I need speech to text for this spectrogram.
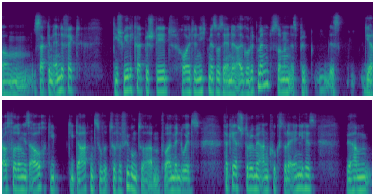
ähm, sagt im Endeffekt, die Schwierigkeit besteht heute nicht mehr so sehr in den Algorithmen, sondern es, es, die Herausforderung ist auch, die, die Daten zu, zur Verfügung zu haben. Vor allem, wenn du jetzt Verkehrsströme anguckst oder ähnliches. Wir haben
